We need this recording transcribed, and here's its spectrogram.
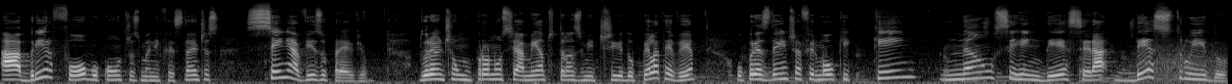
a abrir fogo contra os manifestantes sem aviso prévio. Durante um pronunciamento transmitido pela TV, o presidente afirmou que quem não se render será destruído.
